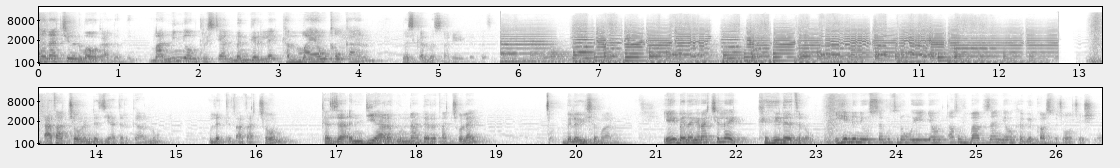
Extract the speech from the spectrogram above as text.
ካህናችንን ማወቅ አለብን። ማንኛውም ክርስቲያን መንገድ ላይ ከማያውቀው ካህን መስቀል መሳለም የለበትም። ጣታቸውን እንደዚህ ያደርጋሉ፣ ሁለት ጣታቸውን ከዛ እንዲህ ያደርጉና ደረታቸው ላይ ብለው ይስማሉ። ይሄ በነገራችን ላይ ክህደት ነው። ይህንን የወሰዱት ደግሞ የእኛ ወጣቶች በአብዛኛው ከእግር ኳስ ተጫዋቾች ነው።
